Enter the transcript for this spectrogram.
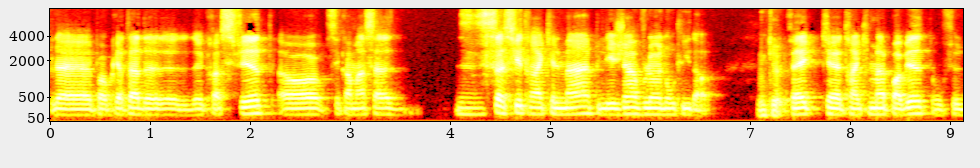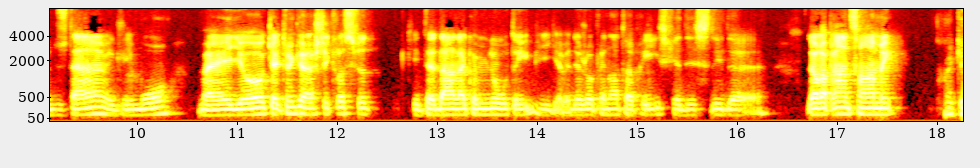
le propriétaire de, CrossFit s'est commencé à se dissocier tranquillement, puis les gens voulaient un autre leader. Fait que tranquillement, pas vite, au fil du temps, avec les mois, ben, il y a quelqu'un qui a acheté CrossFit, qui était dans la communauté, puis qui avait déjà plein d'entreprises, qui a décidé de, reprendre ça en main. OK.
